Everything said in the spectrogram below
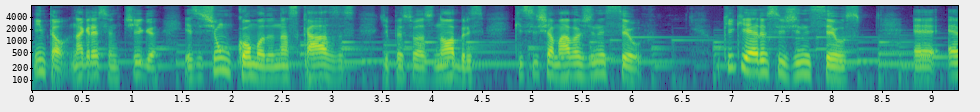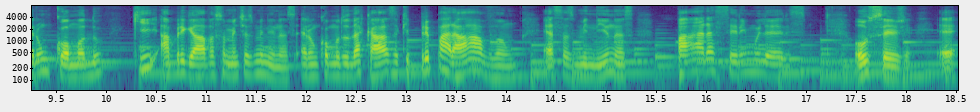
Então, na Grécia Antiga, existia um cômodo nas casas de pessoas nobres que se chamava gineceu. O que, eram esses gineseus? É, era um cômodo que abrigava somente as meninas. Era um cômodo da casa que preparavam essas meninas para serem mulheres. Ou seja, é,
